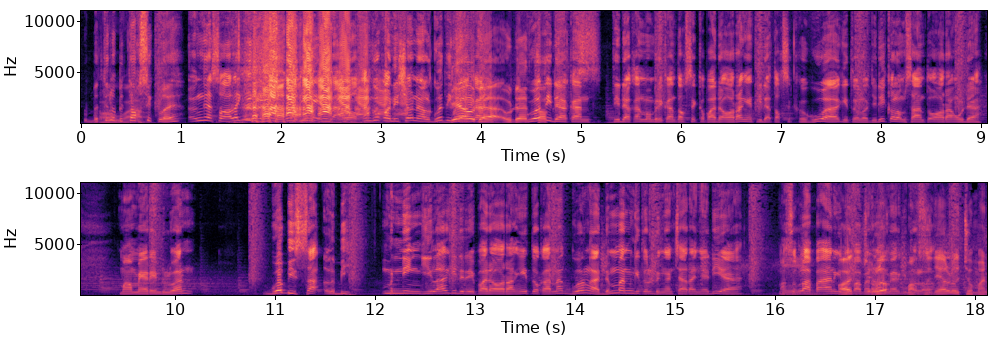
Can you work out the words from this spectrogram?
berarti Oh, lebih wow. toxic lo ya Enggak soalnya gini, gini nah, kan gue kondisional, gue Dia tidak akan, udah- udah gue tidak akan tidak akan memberikan toksik kepada orang yang tidak toksik ke gue gitu loh. Jadi kalau misalnya tuh orang udah mamerin duluan, gue bisa lebih meninggi lagi daripada orang itu karena gue nggak demen gitu loh dengan caranya dia. Maksud lo apaan gitu Oh, pamer-pamer gitu loh. maksudnya lu cuman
